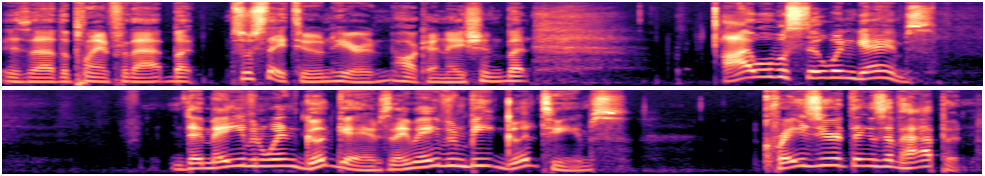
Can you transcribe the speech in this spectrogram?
is uh, the plan for that. But so stay tuned here in Hawkeye Nation. But Iowa will still win games. They may even win good games. They may even beat good teams. Crazier things have happened.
